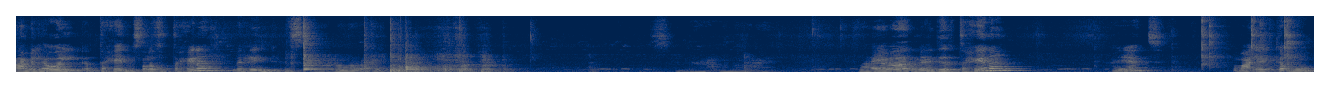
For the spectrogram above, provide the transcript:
هعمل الأول الطحينة سلطة الطحينة بالرنجة. بسم الله الرحمن الرحيم. بسم الله الرحمن الرحيم. معايا بقى مقادير طحينه اهيت ومعلقة كمون.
